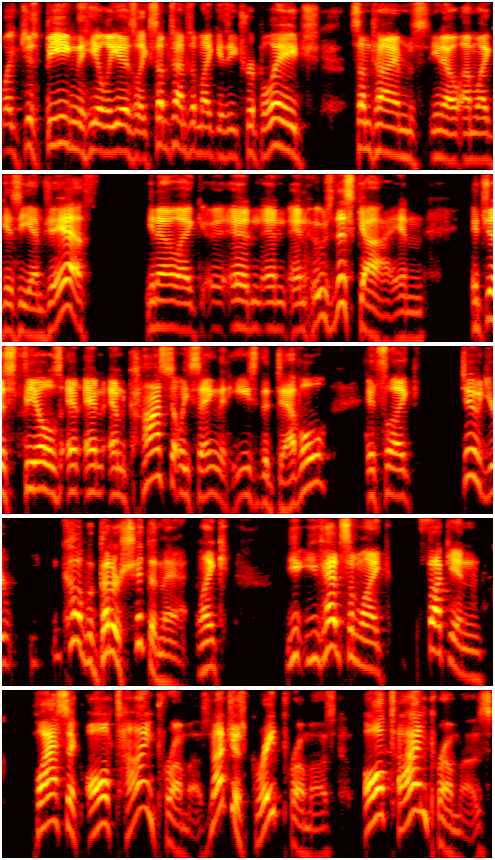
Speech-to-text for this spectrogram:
like just being the heel he is. Like sometimes i'm like is he triple h? Sometimes you know i'm like is he mjf you know like and and and who's this guy? And it just feels and and and constantly saying that he's the devil it's like dude you're you come up with better shit than that. Like you you've had some like fucking classic all time promos, not just great promos, all time promos.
